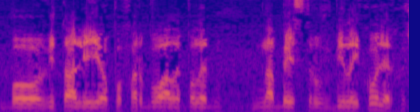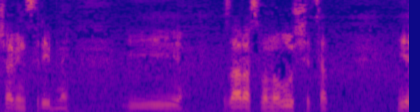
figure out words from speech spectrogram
бо в Італії його пофарбували на бистру в білий колір, хоча він срібний. І зараз воно лущиться. Є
